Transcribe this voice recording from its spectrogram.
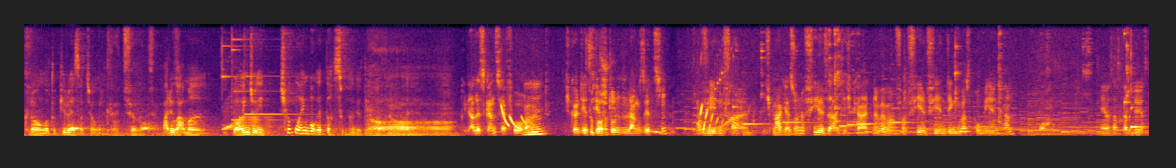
그런 것도 필요했었죠. 그래서 그렇죠, 그렇죠. 마리오가 아마 여행 중에 최고 행복했던 순간이었던 것 같아요. Alles ganz hervorragend. Ich könnte jetzt hier stundenlang sitzen. Auf jeden Fall. Ich mag ja so eine Vielseitigkeit, ne? wenn man von vielen, vielen Dingen was probieren kann. Nee, was hast du gerade gegessen?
